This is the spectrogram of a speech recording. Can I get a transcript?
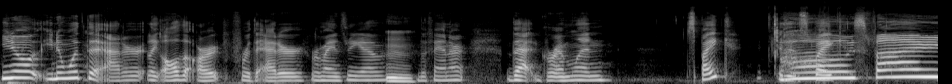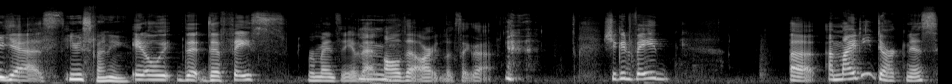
You know, you know what the Attor, like all the art for the Attor reminds me of? Mm. The fan art? That gremlin Spike? Is it oh, Spike? Spike! Yes. he was funny. It always the the face reminds me of that. Mm. All the art looks like that. she conveyed uh, a mighty darkness,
